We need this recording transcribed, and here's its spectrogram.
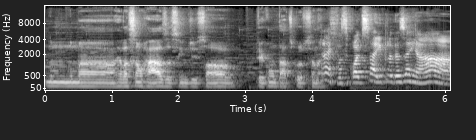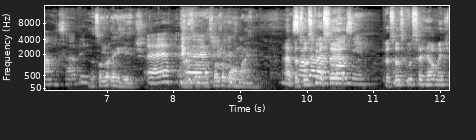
num- numa relação rasa, assim, de só ter contatos profissionais. É, que você pode sair pra desenhar, sabe? Não é só jogar em rede. É. Não é só- não é só jogar online. É, a pessoas que você. Pessoas que você realmente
